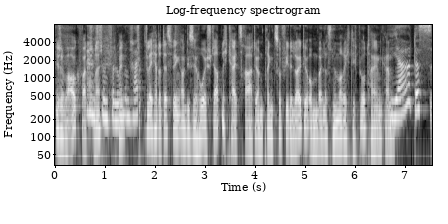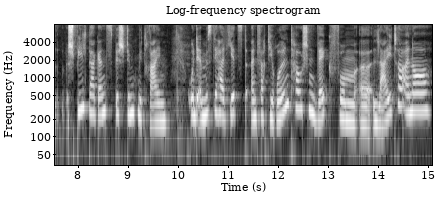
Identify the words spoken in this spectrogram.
Ist aber auch Quatsch, ne? Schon verloren Ich mein, hat. Vielleicht hat er deswegen auch diese hohe Sterblichkeitsrate und bringt so viele Leute um, weil er es nicht mehr richtig beurteilen kann. Ja, das spielt da ganz bestimmt mit rein. Und er müsste halt jetzt einfach die Rollen tauschen, weg vom äh, Leiter einer,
